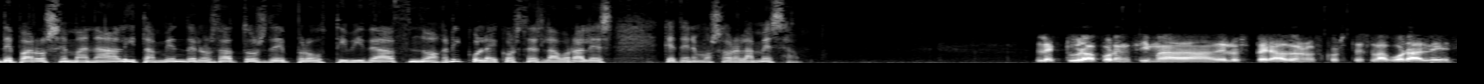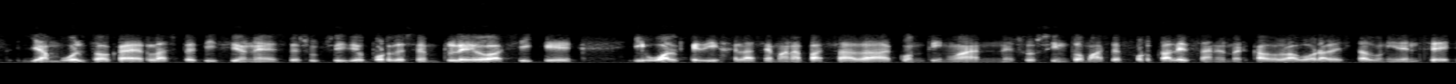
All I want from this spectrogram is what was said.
de paro semanal y también de los datos de productividad no agrícola y costes laborales que tenemos sobre la mesa? lectura por encima de lo esperado en los costes laborales, ya han vuelto a caer las peticiones de subsidio por desempleo, así que igual que dije la semana pasada, continúan esos síntomas de fortaleza en el mercado laboral estadounidense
